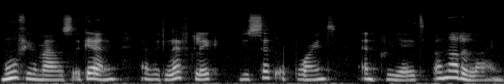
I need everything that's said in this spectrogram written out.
Move your mouse again and with left click you set a point and create another line.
